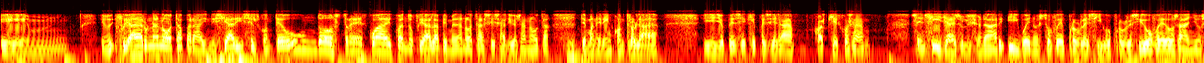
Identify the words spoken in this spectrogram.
em, eh, fui a dar una nota para iniciar, hice el conteo, un, dos, tres, cuatro, y cuando fui a dar la primera nota se salió esa nota de manera incontrolada, y yo pensé que pues era cualquier cosa sencilla de solucionar y bueno, esto fue progresivo. Progresivo fue dos años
